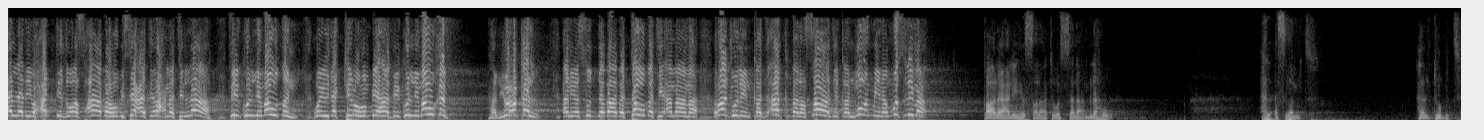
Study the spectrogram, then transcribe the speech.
الذي يحدث أصحابه بسعة رحمة الله في كل موطن ويذكرهم بها في كل موقف. هل يعقل أن يسد باب التوبة أمام رجل قد أقبل صادقا مؤمنا مسلما؟ قال عليه الصلاة والسلام له هل أسلمت؟ هل تبت؟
